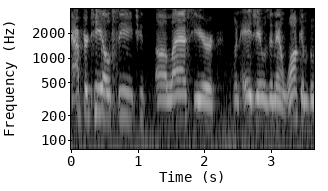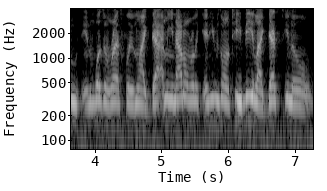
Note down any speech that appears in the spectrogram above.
after TLC two, uh, last year when AJ was in that walking boot and wasn't wrestling like that. I mean, I don't really, and he was on TV. Like that's you know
